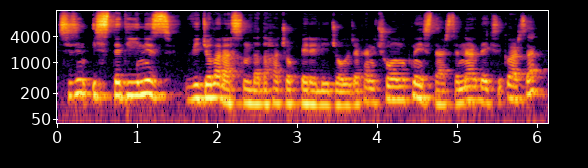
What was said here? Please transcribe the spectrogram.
sizin istediğiniz videolar aslında daha çok belirleyici olacak. Hani çoğunluk ne isterse, nerede eksik varsa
